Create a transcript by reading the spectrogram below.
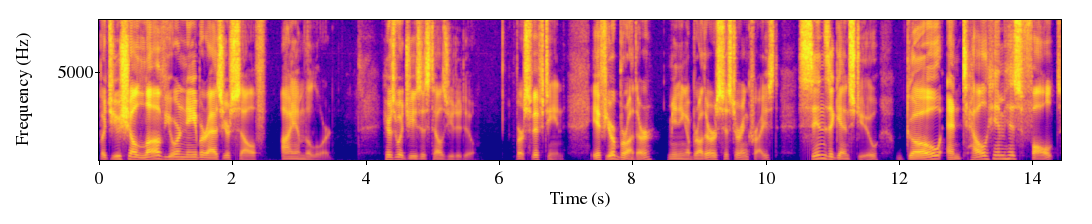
but you shall love your neighbor as yourself. I am the Lord. Here's what Jesus tells you to do. Verse 15 If your brother, meaning a brother or sister in Christ, sins against you, go and tell him his fault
